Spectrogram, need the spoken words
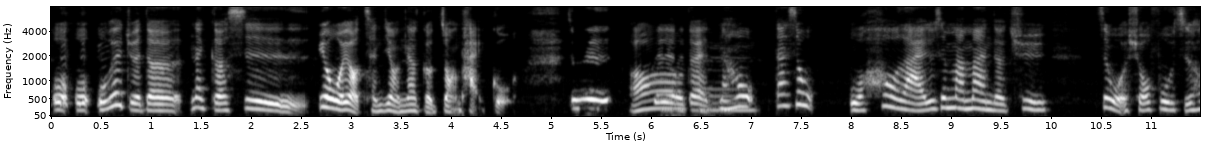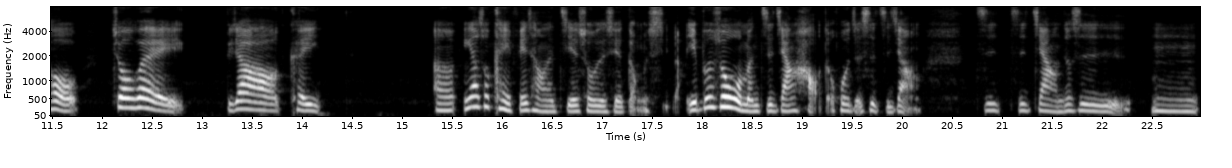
我我我会觉得那个是因为我有曾经有那个状态过，就是哦，对对对。Okay. 然后，但是我后来就是慢慢的去自我修复之后，就会比较可以，嗯、呃，应该说可以非常的接受这些东西啦。也不是说我们只讲好的，或者是只讲只只讲就是嗯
